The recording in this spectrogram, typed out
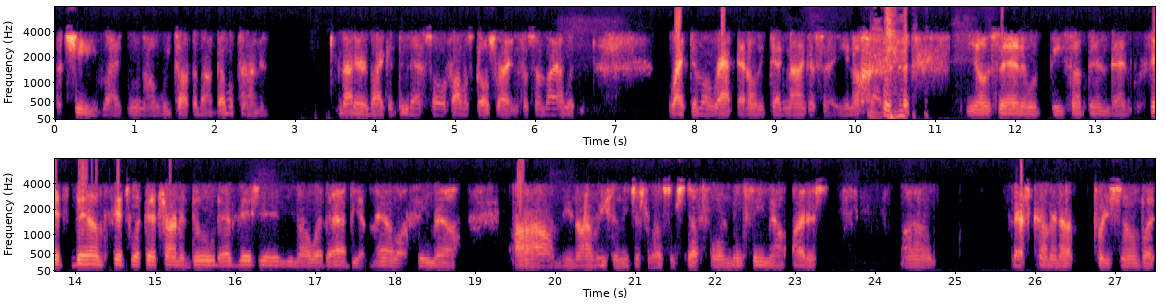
achieve. Like you know, we talked about double timing. Not everybody could do that. So if I was ghostwriting for somebody, I wouldn't write them a rap that only Tech N9ne could say. You know. Right. You know what I'm saying? It would be something that fits them, fits what they're trying to do, their vision, you know, whether that be a male or female. Um, you know, I recently just wrote some stuff for a new female artist. Um, that's coming up pretty soon, but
